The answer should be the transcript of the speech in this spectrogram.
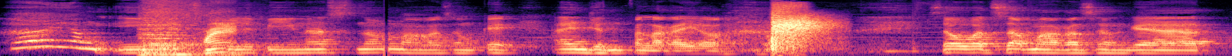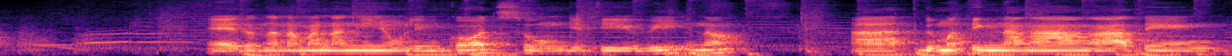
Ay, ang init sa Pilipinas, no, mga kasungke. Ay, dyan pala kayo. so, what's up, mga kasungke? At eto na naman ang inyong lingkod, Sunggi TV, no? At dumating na nga ang ating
